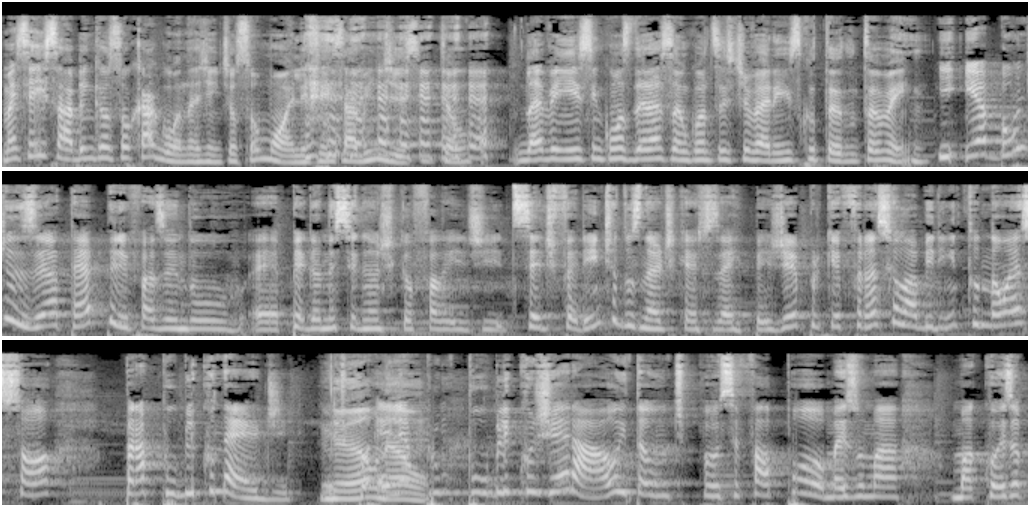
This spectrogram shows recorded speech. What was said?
Mas vocês sabem que eu sou cagona, gente. Eu sou mole, vocês sabem disso. Então, levem isso em consideração quando vocês estiverem escutando também. E, e é bom dizer, até, Pri, fazendo. é, pegando esse gancho que eu falei de, de ser diferente dos Nerdcasts RPG, porque França e o Labirinto não é só pra público nerd. Não, Ele não. é pra um público geral, então, tipo, você fala, pô, mas uma, uma coisa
